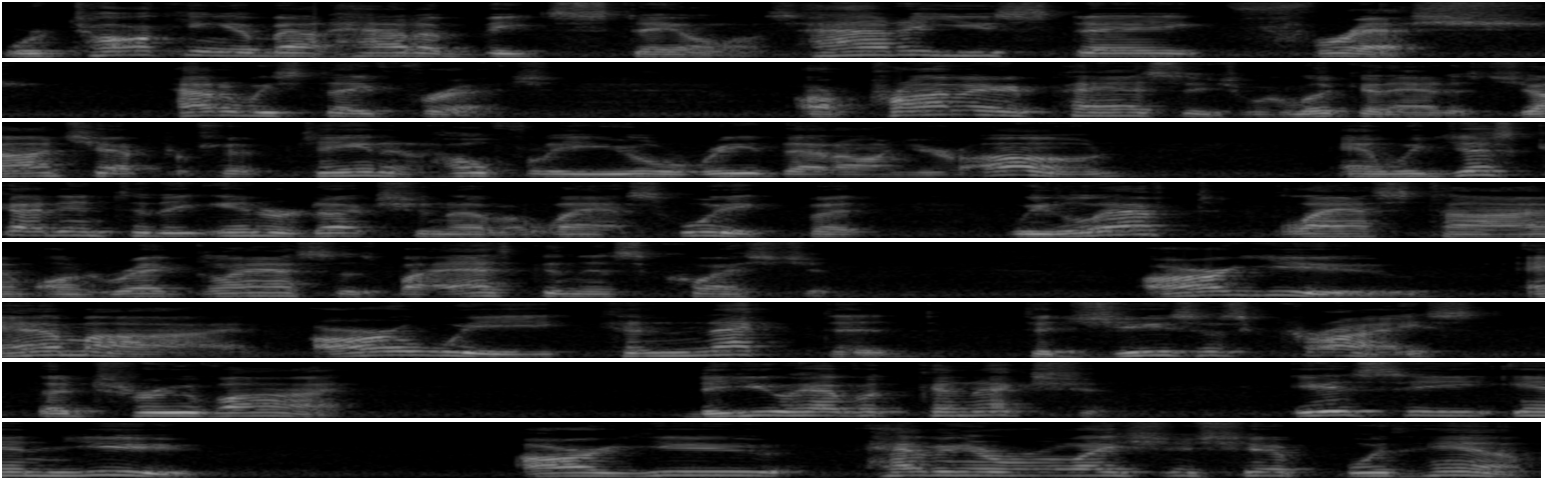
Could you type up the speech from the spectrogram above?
we're talking about how to beat staleness. How do you stay fresh? How do we stay fresh? Our primary passage we're looking at is John chapter 15, and hopefully you'll read that on your own. And we just got into the introduction of it last week, but we left last time on red glasses by asking this question Are you, am I, are we connected to Jesus Christ, the true vine? Do you have a connection? Is he in you? Are you having a relationship with him?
